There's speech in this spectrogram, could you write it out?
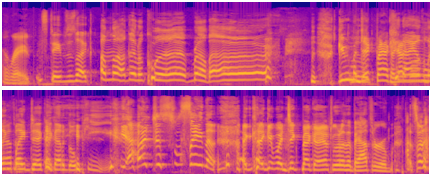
all right, And Stabes is like, I'm not going to quit, brother. give me my dick back. Can I, I, gotta unlink my dick? I got to go pee. Yeah, I just was saying that. I I get my dick back. I have to go to the bathroom. That's what.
